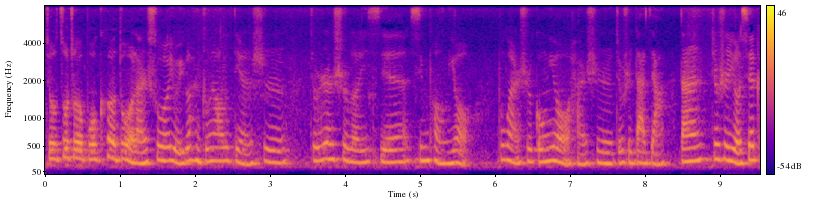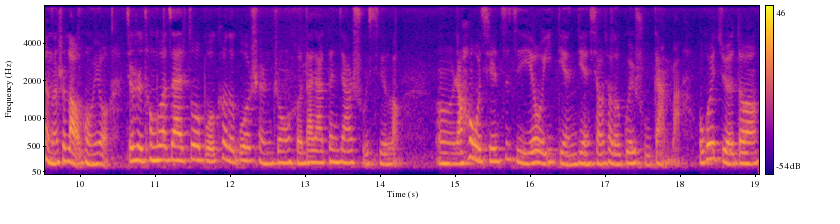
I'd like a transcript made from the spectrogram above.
就做这个播客对我来说有一个很重要的点是，就认识了一些新朋友，不管是工友还是就是大家，当然就是有些可能是老朋友，就是通过在做播客的过程中和大家更加熟悉了。嗯，然后我其实自己也有一点点小小的归属感吧。我会觉得，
